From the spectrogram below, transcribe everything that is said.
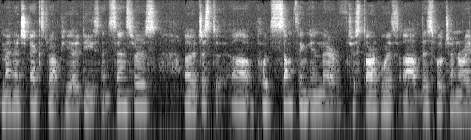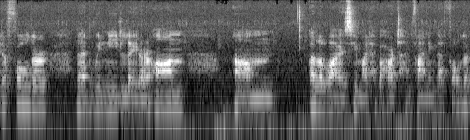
manage extra PIDs and sensors. Uh, just uh, put something in there to start with. Uh, this will generate a folder that we need later on. Um, otherwise you might have a hard time finding that folder.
